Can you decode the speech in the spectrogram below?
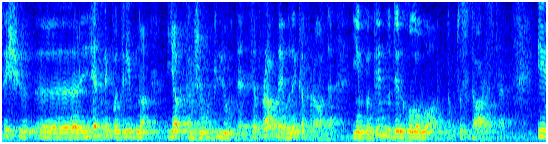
тисячу е, літ не потрібно, як там живуть люди. Це правда і велика правда. Їм потрібен один голова, тобто староста. І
